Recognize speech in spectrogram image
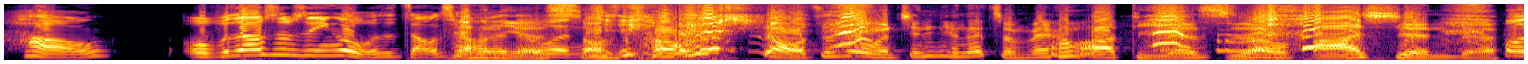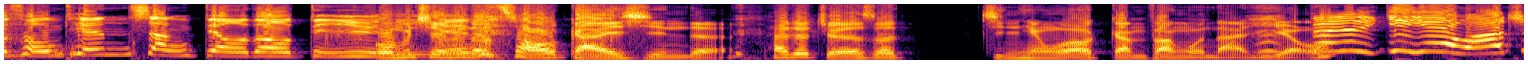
好？我不知道是不是因为我是早然产儿的问题。手超 小，这是我们今天在准备话题的时候发现的。我从天上掉到地狱，我们前面都超开心的，他就觉得说今天我要干翻我男友，去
